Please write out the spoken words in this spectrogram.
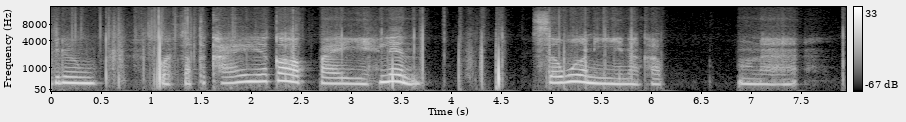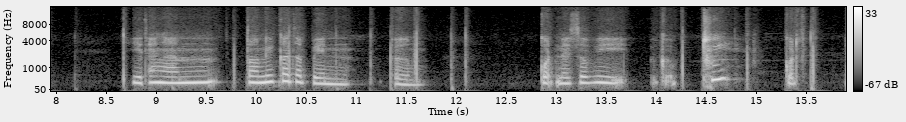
อย่าลืมกด subscribe แล้วก็ไปเล่นเซิร์ฟเวอร์นี้นะครับ นะฮะทีถ้างั้นตอนนี้ก็จะเป็น เอิมกดในเซิร์ฟวอร์ทุยกดใน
